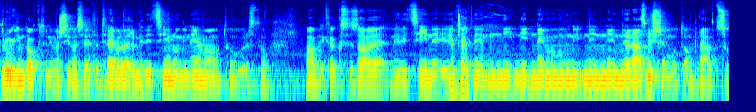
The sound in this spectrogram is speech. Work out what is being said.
drugim doktorima širom sveta Traveler medicinu. Mi nemamo tu vrstu ovaj, kako se zove, medicine ili čak mhm. ne, ni, ni, nemamo, ni, ni, ne, ne razmišljamo u tom pravcu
